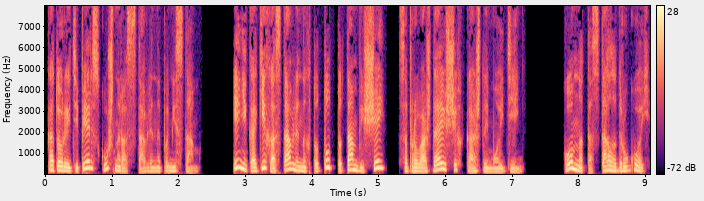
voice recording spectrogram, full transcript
которые теперь скучно расставлены по местам. И никаких оставленных то тут, то там вещей, сопровождающих каждый мой день. Комната стала другой,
